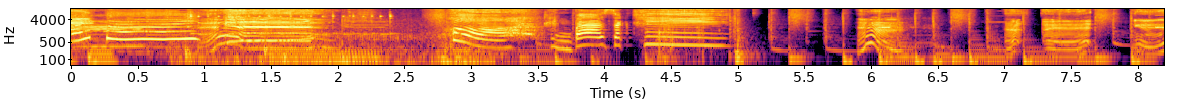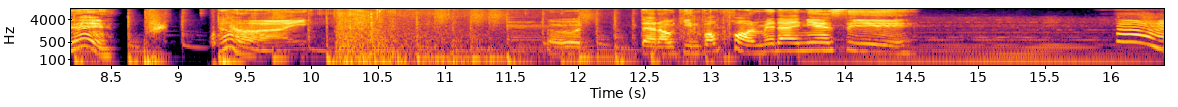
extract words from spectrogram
เอ้ยฮ่าถึงบ้านสักทีอืมเออเออเออเฮ้ยเออแต่เรากินป๊อปคอร์นไม่ได้เนี่ยสิ อืม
